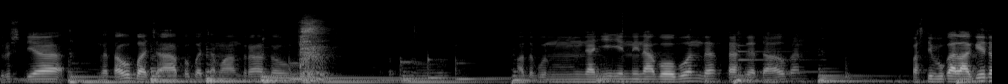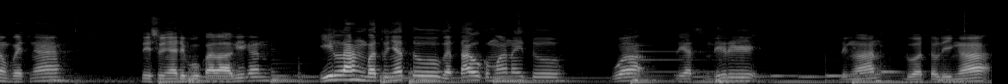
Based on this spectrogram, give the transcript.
Terus dia nggak tahu baca apa baca mantra atau ataupun nyanyiin Nina Bobon dan tak nggak tahu kan. Pas dibuka lagi dompetnya tisunya dibuka lagi kan hilang batunya tuh nggak tahu ke mana itu. Gua lihat sendiri dengan dua telinga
